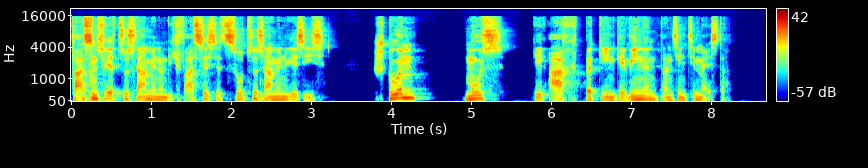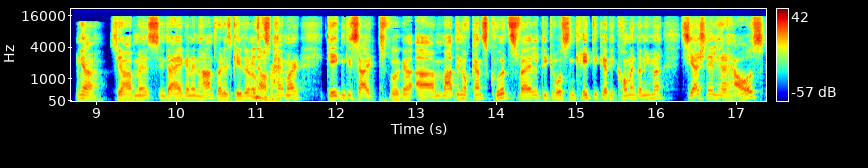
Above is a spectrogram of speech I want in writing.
fassen wir es zusammen und ich fasse es jetzt so zusammen, wie es ist. Sturm muss die acht Partien gewinnen, dann sind sie Meister. Ja, sie haben es in der eigenen Hand, weil es geht ja noch genau. zweimal gegen die Salzburger. Ähm, Martin, noch ganz kurz, weil die großen Kritiker, die kommen dann immer sehr schnell heraus.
